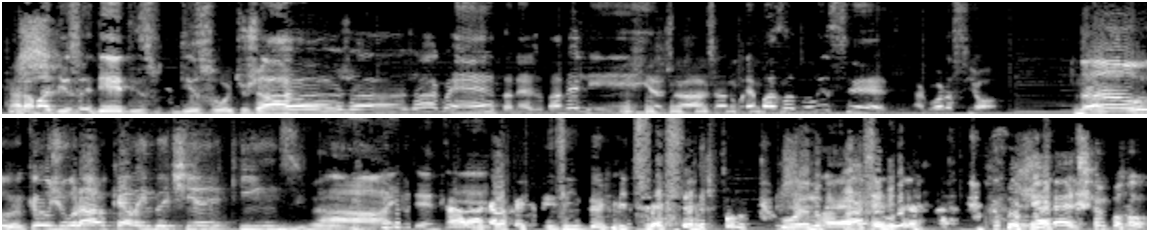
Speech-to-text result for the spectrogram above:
Cara, mas de- de- 18 já, já, já aguenta, né? Já tá velhinha, já, já não é mais adolescente. Agora assim, ó. Não, é que eu jurava que ela ainda tinha 15, velho. Ah, entendi. Caraca, ela fez 15 em 2017, pô. O ano É. passa. É, tipo,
